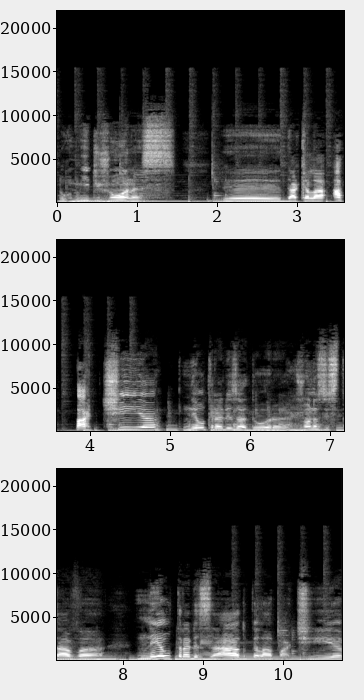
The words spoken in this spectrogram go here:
dormir de Jonas, é, daquela apatia neutralizadora. Jonas estava neutralizado pela apatia,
